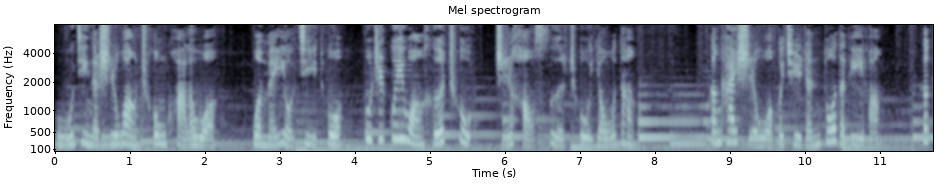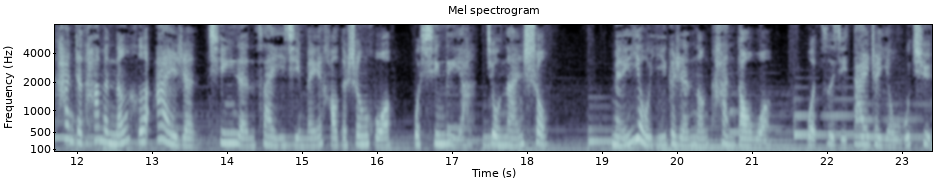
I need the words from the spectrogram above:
无尽的失望冲垮了我，我没有寄托，不知归往何处。只好四处游荡。刚开始我会去人多的地方，可看着他们能和爱人、亲人在一起美好的生活，我心里呀就难受。没有一个人能看到我，我自己待着也无趣。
